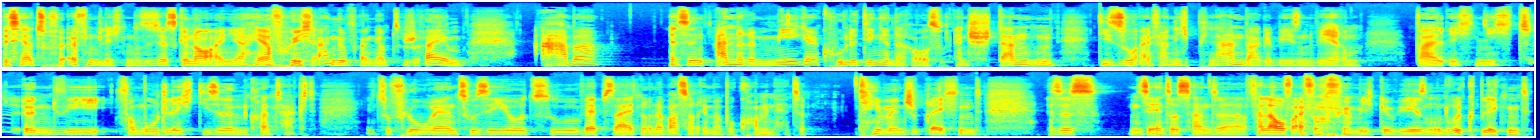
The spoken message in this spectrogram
bisher zu veröffentlichen. Das ist jetzt genau ein Jahr her, wo ich angefangen habe zu schreiben. Aber es sind andere mega coole Dinge daraus entstanden, die so einfach nicht planbar gewesen wären weil ich nicht irgendwie vermutlich diesen Kontakt zu Florian, zu SEO, zu Webseiten oder was auch immer bekommen hätte. Dementsprechend ist es ein sehr interessanter Verlauf einfach für mich gewesen und rückblickend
